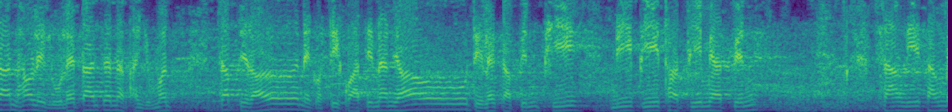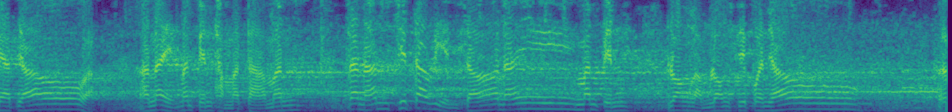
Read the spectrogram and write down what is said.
ด้านเฮาเลยหลูเลยด้านฉะนั้นอายุมันจับตีเราเนี่ยก็ตีกว่าตีนั้นยาวตีเลยกับเป็นผีมีผีทอดผีแมดเป็นสร้างดีสร้างแมดยาวอันไหนมันเป็นธรรมตามันฉะนั้นจิตตวิญจาไหนมันเป็นลองหล่ำลองสิเปินยาว เอ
